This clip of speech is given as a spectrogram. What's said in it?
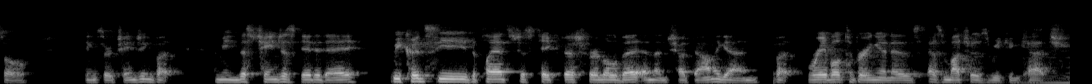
So things are changing, but I mean this changes day to day. We could see the plants just take fish for a little bit and then shut down again, but we're able to bring in as as much as we can catch.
